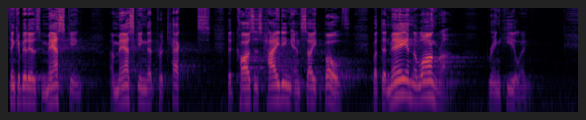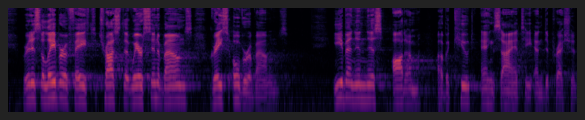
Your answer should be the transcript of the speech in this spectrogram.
Think of it as masking, a masking that protects, that causes hiding and sight both, but that may, in the long run, bring healing. For it is the labor of faith to trust that where sin abounds, grace overabounds. Even in this autumn of acute anxiety and depression,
